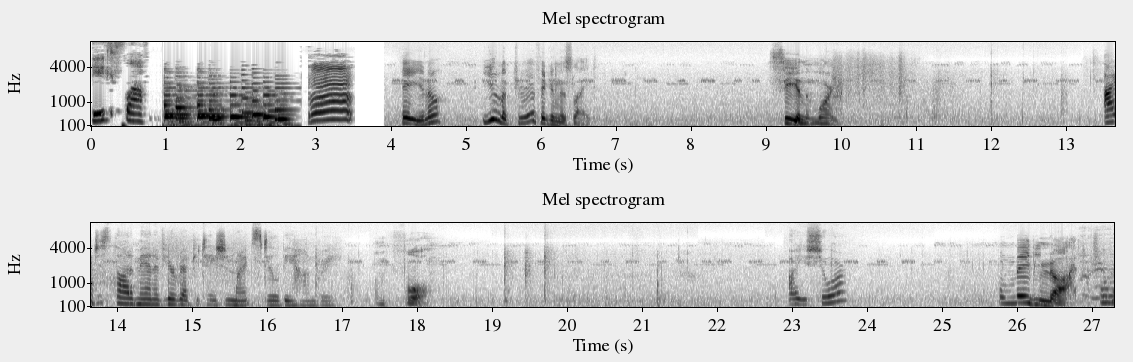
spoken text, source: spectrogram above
Big fluff. Mm. Hey, you know, you look terrific in this light. See you in the morning. I just thought a man of your reputation might still be hungry. I'm full. Are you sure? Well, maybe not. I'm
